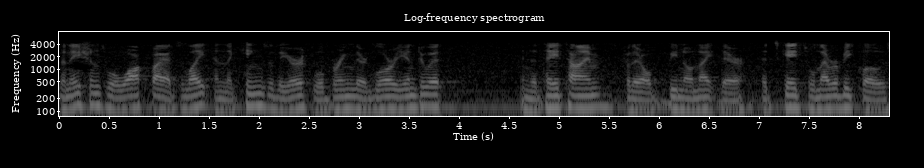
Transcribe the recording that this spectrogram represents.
the nations will walk by its light, and the kings of the earth will bring their glory into it in the daytime, for there will be no night there. Its gates will never be closed.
